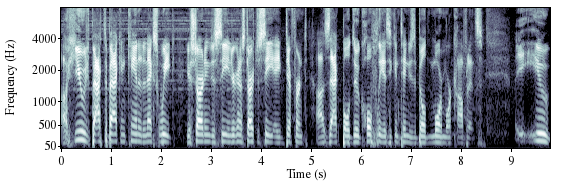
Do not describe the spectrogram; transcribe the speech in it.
a huge back-to-back in Canada next week, you're starting to see, and you're going to start to see a different uh, Zach Bolduc. Hopefully, as he continues to build more and more confidence. You,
